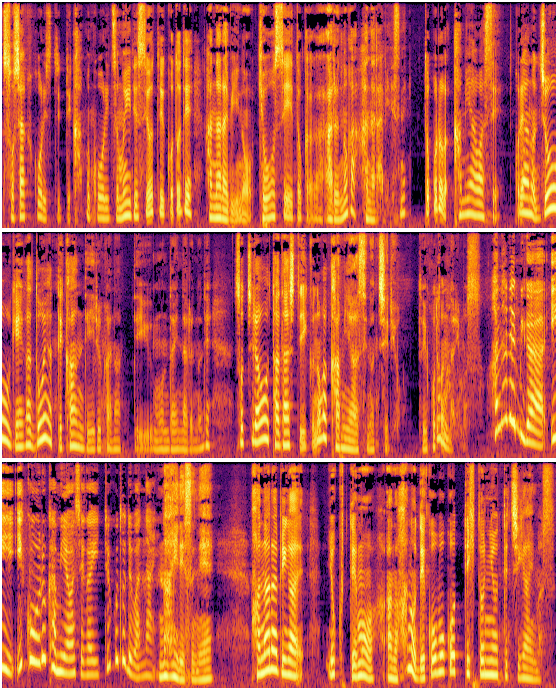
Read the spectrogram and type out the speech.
咀嚼効率といって噛む効率もいいですよということで、歯並びの矯正とかがあるのが歯並びですね。ところが噛み合わせ。これあの上下がどうやって噛んでいるかなっていう問題になるので、そちらを正していくのが噛み合わせの治療ということになります。歯並びがいいイコール噛み合わせがいいということではないないですね。歯並びが良くても、あの、歯の凸凹って人によって違います。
